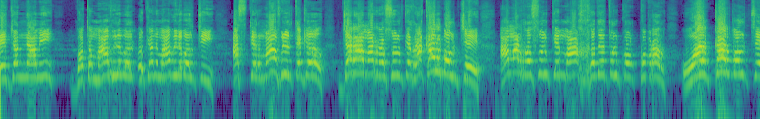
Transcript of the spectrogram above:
এই জন্য আমি গত মাহফিলে ওইখানে মাহফিলে বলছি, আজকের মাহফিল থেকেও যারা আমার রসুলকে রাখাল বলছে, আমার রসুলকে মা খদেতুল কোবরার ওয়ার্কার বলছে,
